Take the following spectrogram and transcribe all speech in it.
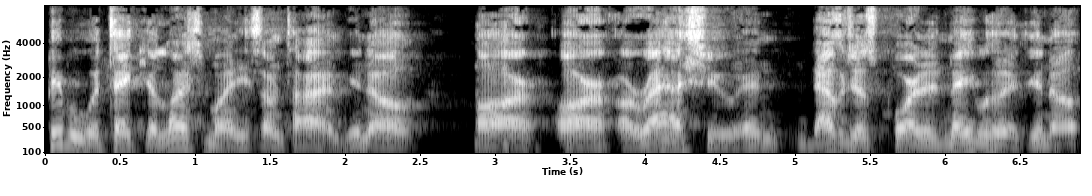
people would take your lunch money sometime, you know, or, or, rash you. And that was just part of the neighborhood, you know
